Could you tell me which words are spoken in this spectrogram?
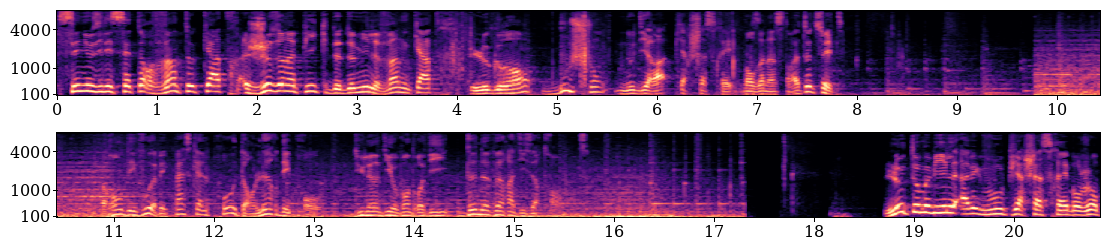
C'est News, il est 7h24, Jeux Olympiques de 2024. Le grand bouchon, nous dira Pierre Chasseret dans un instant. A tout de suite. Rendez-vous avec Pascal Pro dans l'heure des pros, du lundi au vendredi de 9h à 10h30. L'automobile avec vous, Pierre Chasseret. Bonjour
